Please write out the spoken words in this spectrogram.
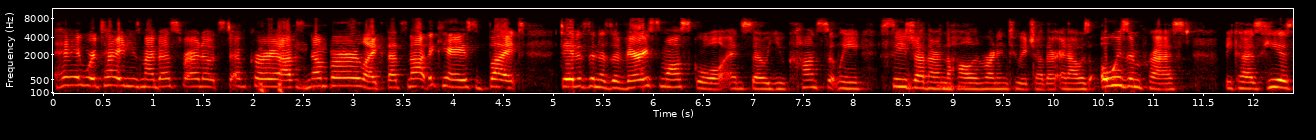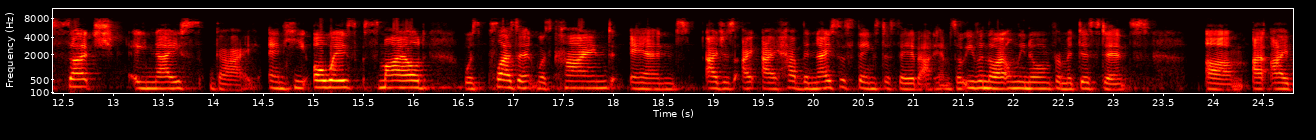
hey we're tight. He's my best friend. Oh, it's Steph Curry. I have his number. Like that's not the case, but. Davidson is a very small school, and so you constantly see each other in the hall and run into each other. And I was always impressed because he is such a nice guy, and he always smiled, was pleasant, was kind, and I just I, I have the nicest things to say about him. So even though I only know him from a distance, um, I, I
